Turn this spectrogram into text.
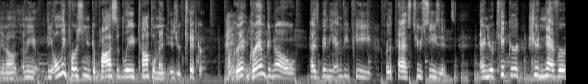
You know, I mean, the only person you could possibly compliment is your kicker. Graham, Graham Gano has been the MVP for the past two seasons, and your kicker should never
